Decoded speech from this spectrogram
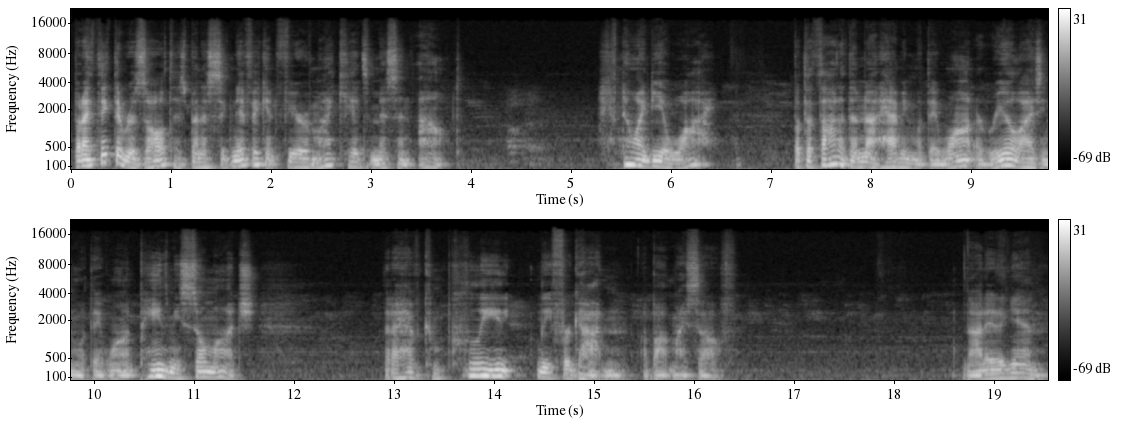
But I think the result has been a significant fear of my kids missing out. I have no idea why. But the thought of them not having what they want or realizing what they want pains me so much that I have completely forgotten about myself. Not it again.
